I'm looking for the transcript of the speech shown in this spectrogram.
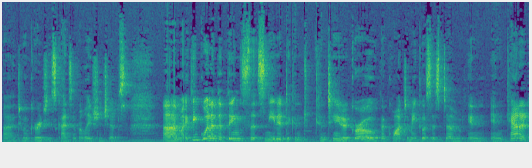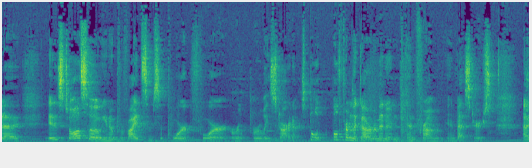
uh, to encourage these kinds of relationships. Um, I think one of the things that's needed to con- continue to grow the quantum ecosystem in, in Canada is to also, you know, provide some support for early startups, both, both from the government and, and from investors uh,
